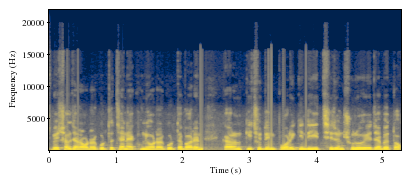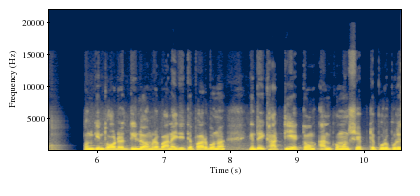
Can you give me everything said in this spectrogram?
স্পেশাল যারা অর্ডার করতে চান, এখনই অর্ডার করতে পারেন। কারণ কিছুদিন পরে কিন্তু ঈদ সিজন শুরু হয়ে যাবে, তখন কিন্তু অর্ডার দিলেও আমরা বানাই দিতে পারব না। কিন্তু এই খাটটি একদম আনকমন শেপটে পুরোপুরি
